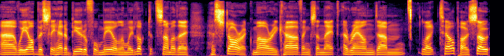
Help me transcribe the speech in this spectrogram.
Uh, we obviously had a beautiful meal, and we looked at some of the historic Maori carvings and that around um, Lake Taupo. So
